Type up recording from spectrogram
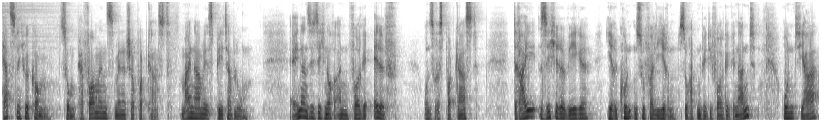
Herzlich willkommen zum Performance Manager Podcast. Mein Name ist Peter Blum. Erinnern Sie sich noch an Folge 11 unseres Podcasts? Drei sichere Wege, Ihre Kunden zu verlieren. So hatten wir die Folge genannt. Und ja,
